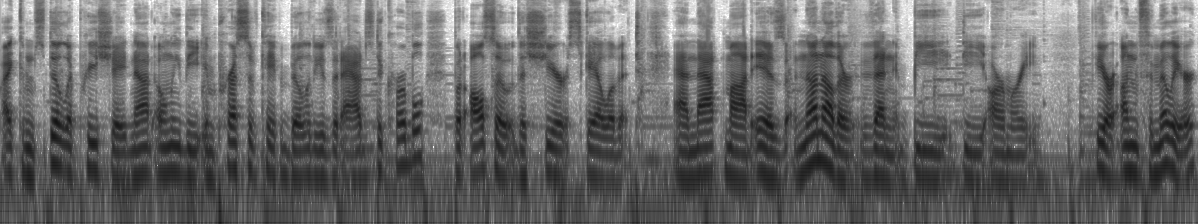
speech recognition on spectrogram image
I can still appreciate not only the impressive capabilities it adds to Kerbal, but also the sheer scale of it. And that mod is none other than BD Armory. If you're unfamiliar,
